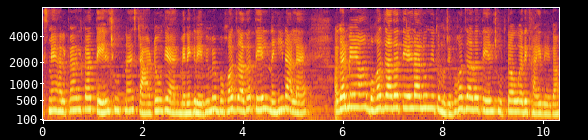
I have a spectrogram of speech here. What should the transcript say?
इसमें हल्का हल्का तेल छूटना स्टार्ट हो गया है। मैंने ग्रेवी में बहुत ज़्यादा तेल नहीं डाला है। अगर मैं यहाँ बहुत ज़्यादा तेल डालूँगी तो मुझे बहुत ज़्यादा तेल छूटता हुआ दिखाई देगा।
